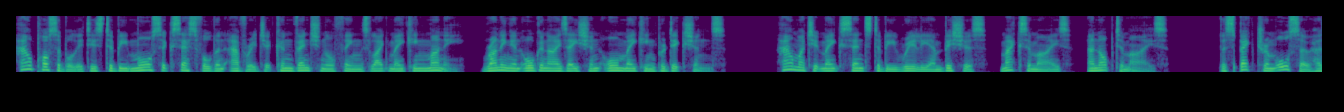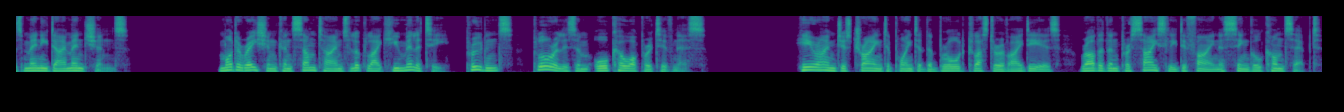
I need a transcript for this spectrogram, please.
How possible it is to be more successful than average at conventional things like making money, running an organization, or making predictions. How much it makes sense to be really ambitious, maximize, and optimize. The spectrum also has many dimensions. Moderation can sometimes look like humility, prudence, pluralism, or cooperativeness. Here I'm just trying to point at the broad cluster of ideas, rather than precisely define a single concept.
